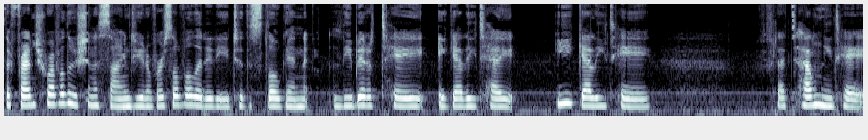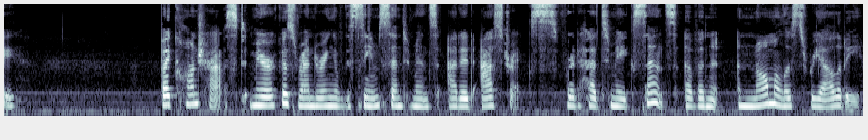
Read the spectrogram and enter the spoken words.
The French Revolution assigned universal validity to the slogan Liberté, Égalité, Égalité, Fraternité. By contrast, America's rendering of the same sentiments added asterisks, for it had to make sense of an anomalous reality.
